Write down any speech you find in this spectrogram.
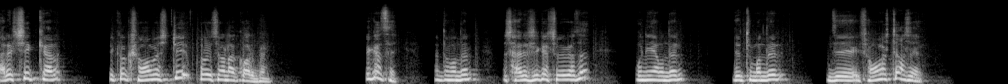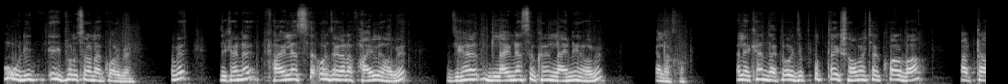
শারীরিক শিক্ষার শিক্ষক সমাবেশটি পরিচালনা করবেন। ঠিক আছে? তোমাদের শারীরিক শিক্ষা শুরু গেছে। উনি আমাদের যে তোমাদের যে সমাবেশটা আছে, উনি এই পরিচালনা করবেন। তবে যেখানে ফাইল আছে, ওই জায়গাটা ফাইলে হবে। যেখানে লাইন আছে, ওখানে লাইনে হবে। রাখো। তাহলে এখানে দেখো যে প্রত্যেক সমাবেশটা করবা একটা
